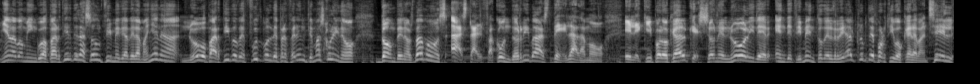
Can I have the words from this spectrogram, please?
Mañana domingo a partir de las once y media de la mañana, nuevo partido de fútbol de preferente masculino, donde nos vamos hasta el Facundo Rivas del Álamo. El equipo local, que son el nuevo líder en detrimento del Real Club Deportivo Carabanchel,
